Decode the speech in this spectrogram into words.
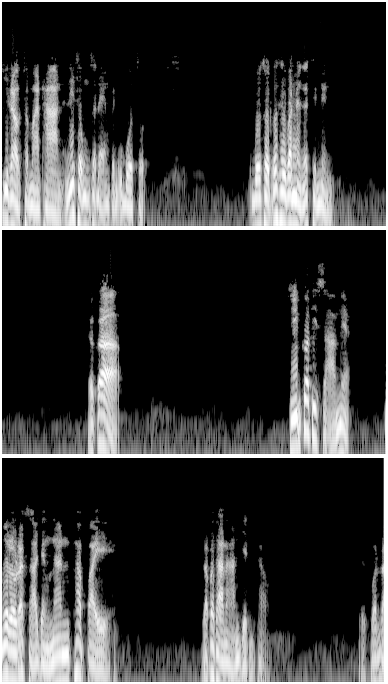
ที่เราสมาทาน อันนี้ทรงแสดงเป็นอุโบสถ อุโบสถก็คือวันหนึ่งก็คือหนึ่ง แล้วก็ศีลข้อที่สามเนี่ย เมื่อเรารักษาอย่างนั้นถ้าไปรับประทานอาหารเย็นเข้าคนร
